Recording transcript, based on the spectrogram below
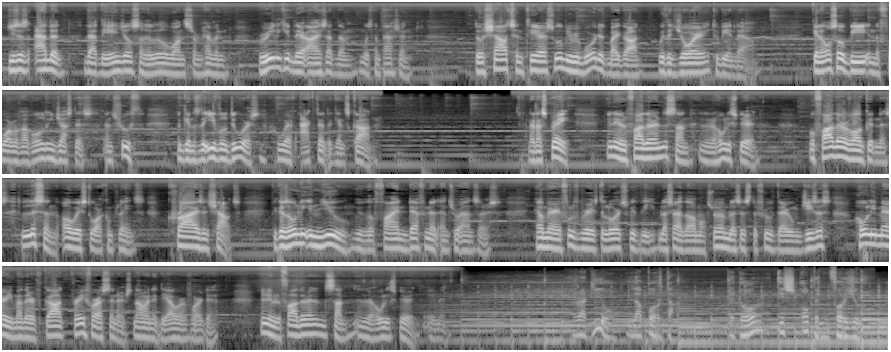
Jesus added that the angels of the little ones from heaven really keep their eyes at them with compassion. Those shouts and tears will be rewarded by God with the joy to be endowed. It can also be in the form of upholding justice and truth against the evildoers who have acted against God. Let us pray. In the name of the Father, and the Son, and the Holy Spirit. O Father of all goodness, listen always to our complaints, cries, and shouts, because only in you we will find definite and true answers. Hail Mary, full of grace, the Lord is with thee. Blessed art thou amongst women, blessed is the fruit of thy womb, Jesus. Holy Mary, Mother of God, pray for us sinners, now and at the hour of our death. In the name of the Father, and of the Son, and of the Holy Spirit. Amen. Radio La Porta. The door is open for you.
